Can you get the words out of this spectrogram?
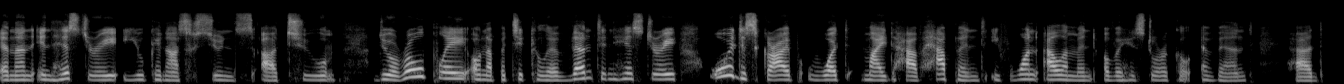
And then in history, you can ask students uh, to do a role play on a particular event in history or describe what might have happened if one element of a historical event had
